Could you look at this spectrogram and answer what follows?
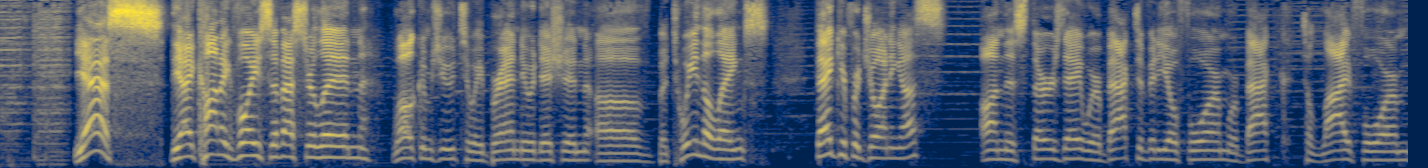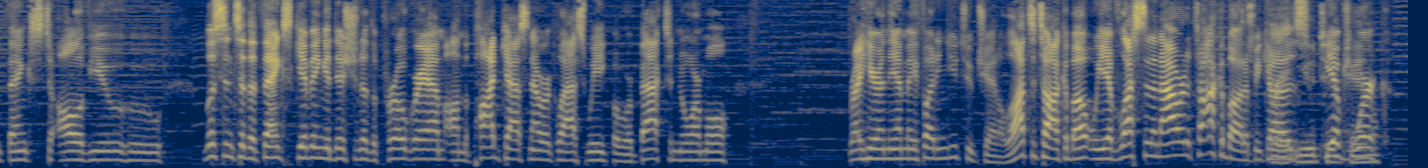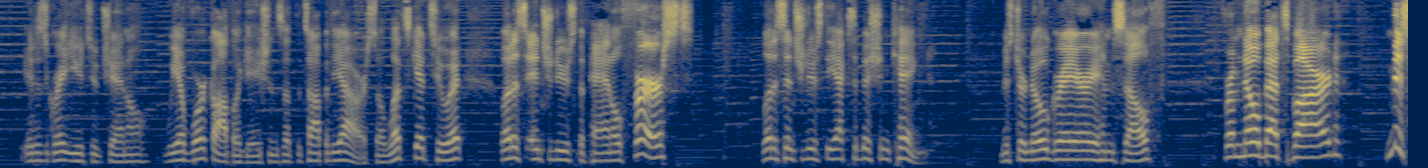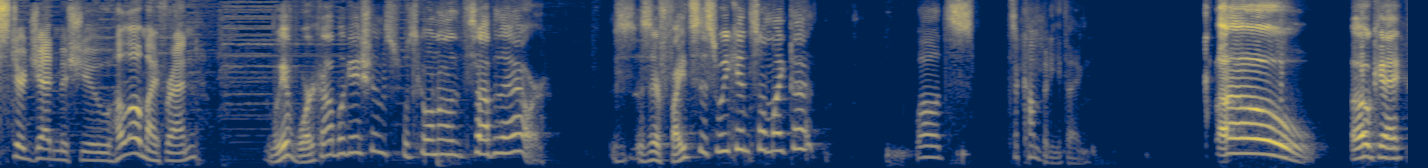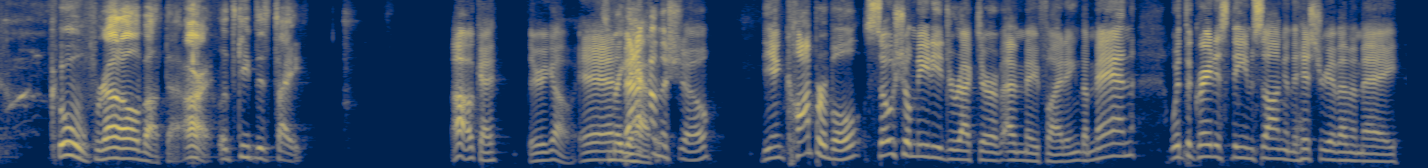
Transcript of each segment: Yes, the iconic voice of Esther Lynn welcomes you to a brand new edition of Between the Links. Thank you for joining us on this Thursday. We're back to video form, we're back to live form. Thanks to all of you who listened to the Thanksgiving edition of the program on the podcast network last week, but we're back to normal right here on the MA Fighting YouTube channel. A lot to talk about. We have less than an hour to talk about it because we have channel. work. It is a great YouTube channel. We have work obligations at the top of the hour. So let's get to it. Let us introduce the panel. First, let us introduce the exhibition king, Mr. No Gray Area himself. From No Bets Bard, Mr. Jed Meshew. Hello, my friend. We have work obligations. What's going on at the top of the hour? Is, is there fights this weekend? Something like that? Well, it's it's a company thing. Oh, okay. Cool. Forgot all about that. All right, let's keep this tight. Oh, okay. There you go. And back on the show, the incomparable social media director of MMA Fighting, the man with the greatest theme song in the history of MMA,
